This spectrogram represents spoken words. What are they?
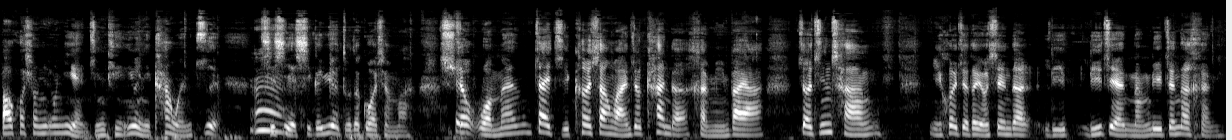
包括说用眼睛听，因为你看文字，其实也是一个阅读的过程嘛。就我们在极客上完，就看得很明白啊。就经常你会觉得有些人的理理解能力真的很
